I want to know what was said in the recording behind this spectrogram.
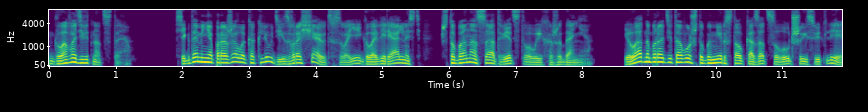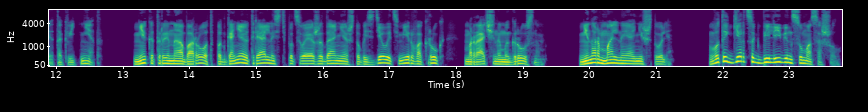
Глава 19. Всегда меня поражало, как люди извращают в своей голове реальность, чтобы она соответствовала их ожиданиям. И ладно бы ради того, чтобы мир стал казаться лучше и светлее, так ведь нет. Некоторые, наоборот, подгоняют реальность под свои ожидания, чтобы сделать мир вокруг мрачным и грустным. Ненормальные они, что ли? Вот и герцог Билибин с ума сошел.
